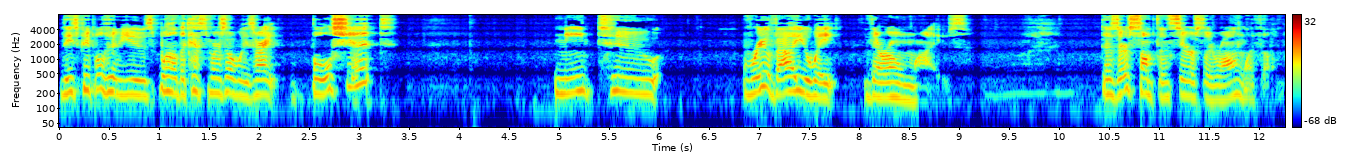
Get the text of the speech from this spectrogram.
these people who use well, the customer's always right bullshit need to reevaluate their own lives because there's something seriously wrong with them.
